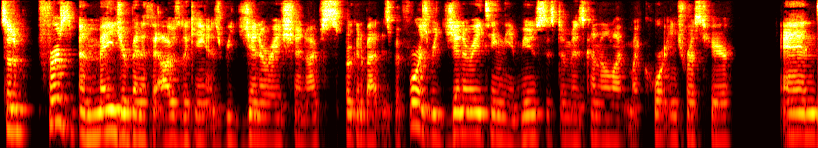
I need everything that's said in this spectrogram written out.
So the first and major benefit I was looking at is regeneration. I've spoken about this before, is regenerating the immune system is kind of like my core interest here. And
